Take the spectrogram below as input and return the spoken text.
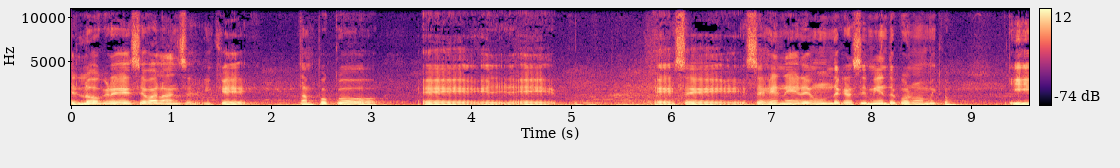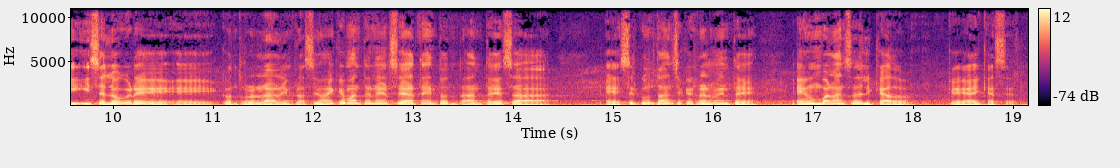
Logre ese balance y que tampoco eh, eh, eh, se, genere un decrecimiento económico y, se logre controlar la inflación. Hay que mantenerse atento ante esa circunstancia que realmente es un balance delicado que hay que hacer.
